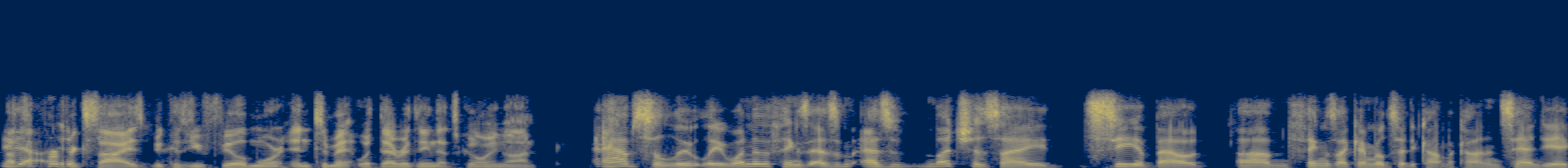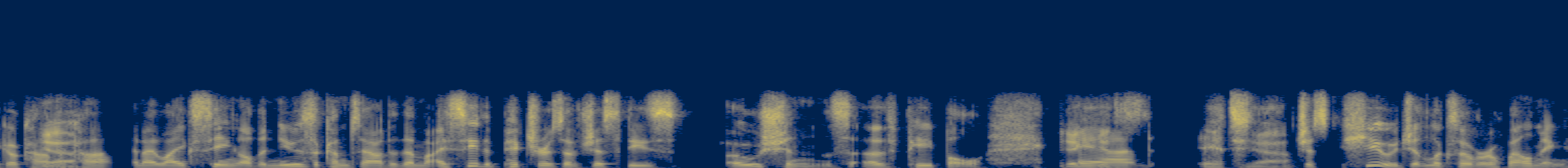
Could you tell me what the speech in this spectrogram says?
That's Yeah, a perfect size because you feel more intimate with everything that's going on. Absolutely. One of the things, as as much as I see about um, things like Emerald City Comic Con and San Diego Comic Con, and I like seeing all the news that comes out of them, I see the pictures of just these oceans of people, It and gets- it's yeah. just huge. It looks overwhelming.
